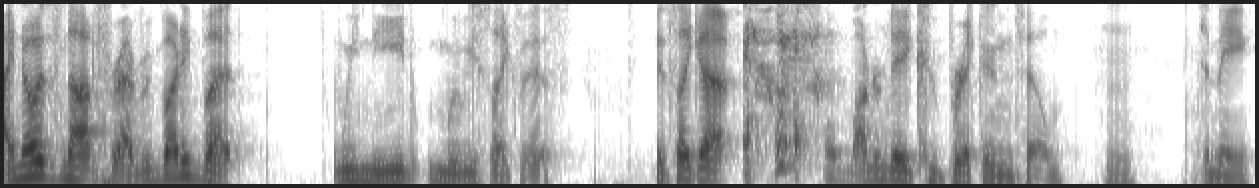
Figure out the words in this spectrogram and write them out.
I know it's not for everybody, but we need movies like this. It's like a modern day Kubrickian film to me.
